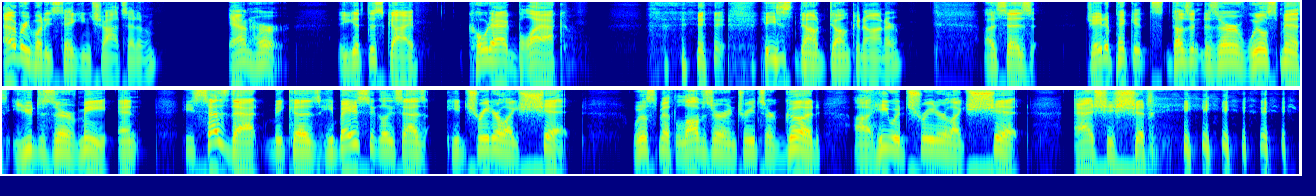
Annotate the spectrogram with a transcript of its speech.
Everybody's taking shots at him and her. You get this guy, Kodak Black. He's now dunking on her. Uh, says, Jada Pinkett doesn't deserve Will Smith. You deserve me. And he says that because he basically says he'd treat her like shit. Will Smith loves her and treats her good. Uh, he would treat her like shit as she should be.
